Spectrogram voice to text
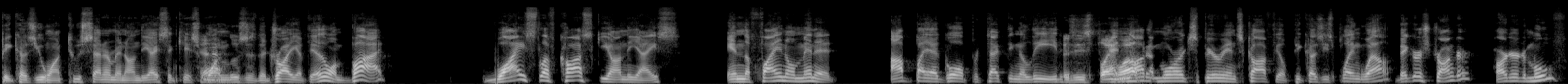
because you want two centermen on the ice in case yeah. one loses the draw, you have the other one. But why Slafkovsky on the ice in the final minute up by a goal, protecting a lead? Because he's playing and well. not a more experienced Caufield because he's playing well, bigger, stronger harder to move.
